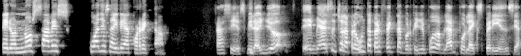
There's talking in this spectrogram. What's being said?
pero no sabes cuál es la idea correcta Así es. Mira, yo eh, me has hecho la pregunta perfecta porque yo puedo hablar por la experiencia.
